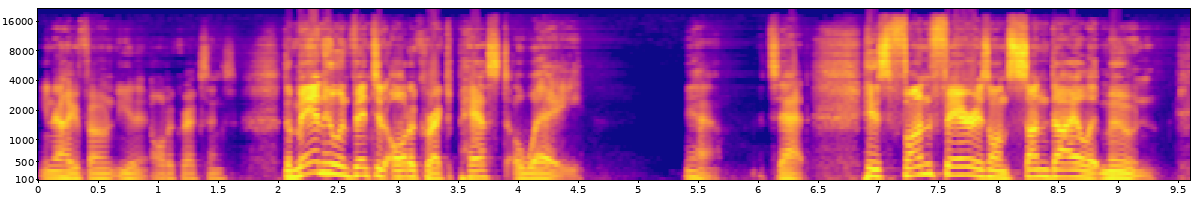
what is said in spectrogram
You know how your phone you know, autocorrects things? The man who invented autocorrect passed away. Yeah, it's that. His fun fair is on Sundial at Moon.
